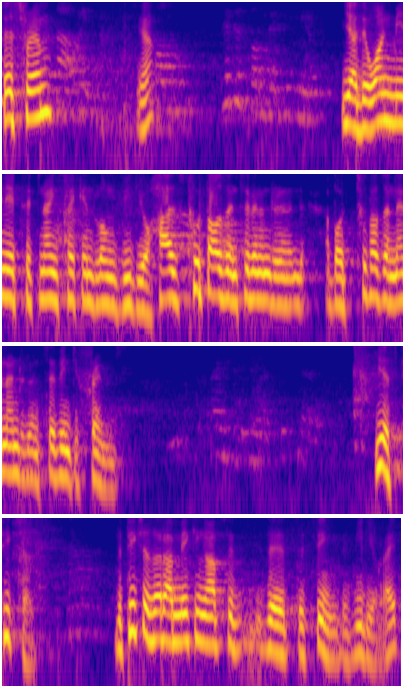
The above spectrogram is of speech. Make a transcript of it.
First frame, yeah? This is from the video. Yeah, the one minute, 39 second long video has 2,700, about 2,970 frames. Yes, pictures. The pictures that are making up the, the, the thing, the video, right?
